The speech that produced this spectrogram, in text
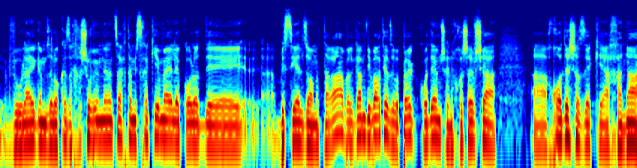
ואולי גם זה לא כזה חשוב אם ננצח את המשחקים האלה, כל עוד ה-BCL אה, זו המטרה, אבל גם דיברתי על זה בפרק הקודם, שאני חושב שהחודש הזה כהכנה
